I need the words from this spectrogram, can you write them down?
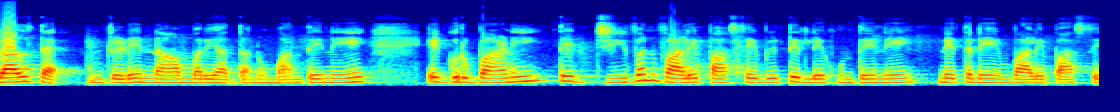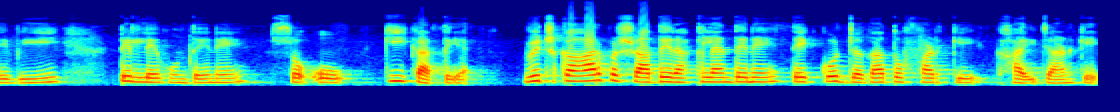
ਗਲਤ ਹੈ, ਜਿਹੜੇ ਨਾਮ ਮਰਿਆਦਾ ਨੂੰ ਮੰਨਦੇ ਨੇ, ਇਹ ਗੁਰਬਾਣੀ ਤੇ ਜੀਵਨ ਵਾਲੇ ਪਾਸੇ ਵੀ ਢਿੱਲੇ ਹੁੰਦੇ ਨੇ, ਨਿਤਨੇਮ ਵਾਲੇ ਪਾਸੇ ਵੀ ਢਿੱਲੇ ਹੁੰਦੇ ਨੇ। ਸੋ ਉਹ ਕੀ ਕਰਦੇ ਆ? ਵਿਚਕਾਰ ਪ੍ਰਸ਼ਾਦੇ ਰੱਖ ਲੈਂਦੇ ਨੇ ਤੇ ਇੱਕੋ ਜਗ੍ਹਾ ਤੋਂ ਫੜ ਕੇ ਖਾਈ ਜਾਣਗੇ।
